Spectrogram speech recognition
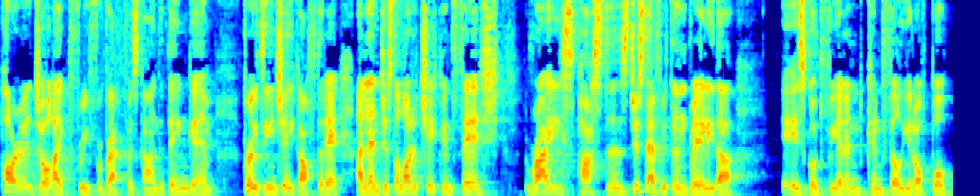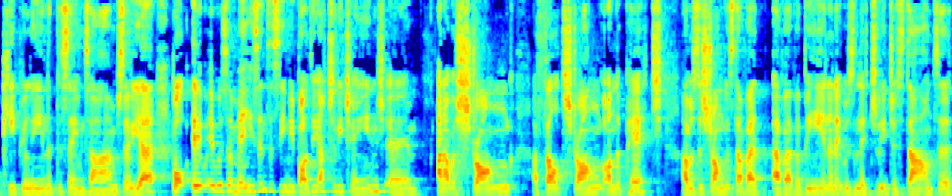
porridge or like fruit for breakfast kind of thing um protein shake after it and then just a lot of chicken fish rice pastas just everything really that is good for you and can fill you up but keep you lean at the same time. So yeah, but it, it was amazing to see my body actually change. Um, and I was strong. I felt strong on the pitch. I was the strongest I've, I've ever been, and it was literally just down to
